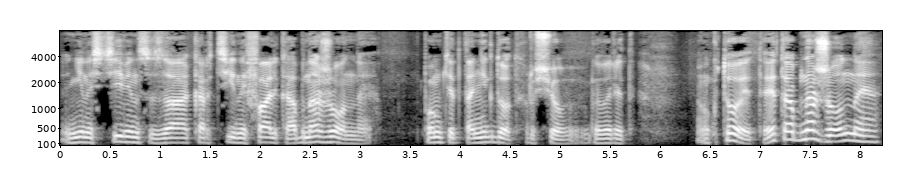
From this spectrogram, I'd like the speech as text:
Нина Стивенс, за картиной Фалька «Обнаженная». Помните этот анекдот Хрущев говорит, «Ну, кто это? Это обнаженная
